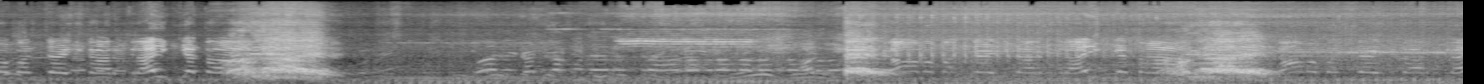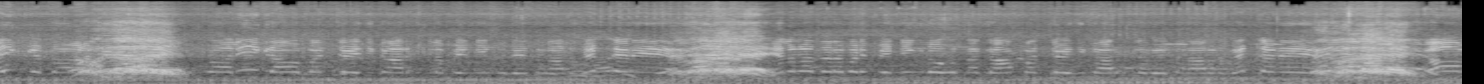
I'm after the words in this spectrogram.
గ్రామ పంచాయతీ కార్మికుల ఐక్యత. గ్రామ పంచాయతీ కార్మికుల ఐక్యత. గ్రామ పంచాయతీ కార్మికుల ఐక్యత. ఇవ్వాలి గ్రామ పంచాయతీ కార్మికుల పెండింగ్ వేతనాలు వెంటనే. నెలల తరబడి పెండింగ్లో ఉన్న గ్రామ పంచాయతీ కార్మికుల వేతనాలను వెంటనే. గ్రామ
